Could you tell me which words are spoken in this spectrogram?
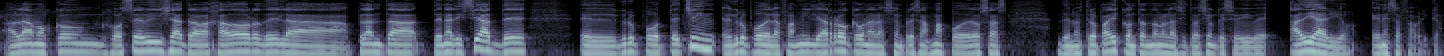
Hablamos con José Villa, trabajador de la planta Tenariciat de el grupo Techin, el grupo de la familia Roca, una de las empresas más poderosas de nuestro país, contándonos la situación que se vive a diario en esa fábrica.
